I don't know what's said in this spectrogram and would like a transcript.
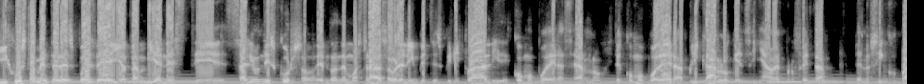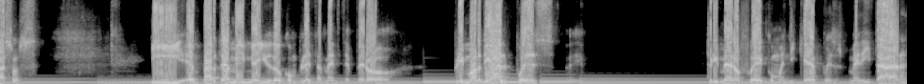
Y justamente después de ello también este, salió un discurso en donde mostraba sobre el ímpetu espiritual y de cómo poder hacerlo, de cómo poder aplicar lo que enseñaba el profeta de los cinco pasos. Y en parte a mí me ayudó completamente, pero primordial pues eh, primero fue como indiqué, pues meditar,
